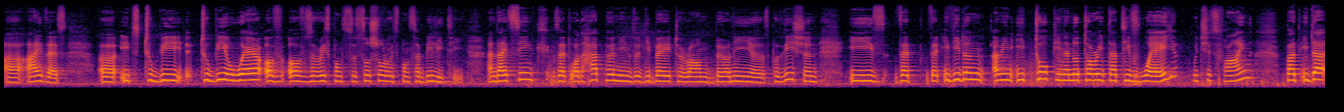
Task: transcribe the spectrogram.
uh, either uh, it's to be, to be aware of, of the, respons the social responsibility. And I think that what happened in the debate around Bernie's position is that, that he didn't, I mean, he talked in an authoritative way, which is fine, but it, uh,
